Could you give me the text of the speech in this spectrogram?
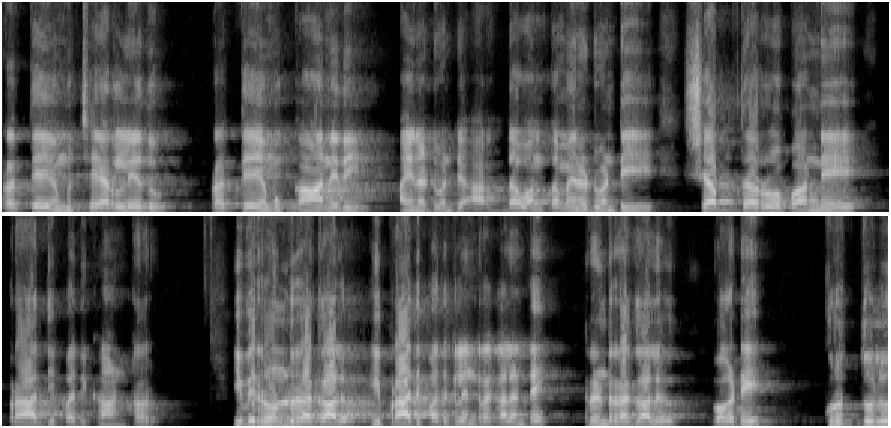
ప్రత్యయము చేరలేదు. ప్రత్యయము కానిది అయినటువంటి అర్థవంతమైనటువంటి శబ్ద రూపాన్ని ప్రాతిపదిక అంటారు. ఇవి రెండు రకాలు. ఈ ప్రాతిపదికలు ఎన్ని రకాలంటే రెండు రకాలు. ఒకటి కృత్తులు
